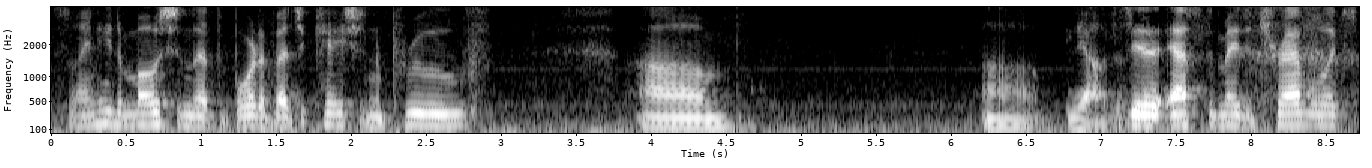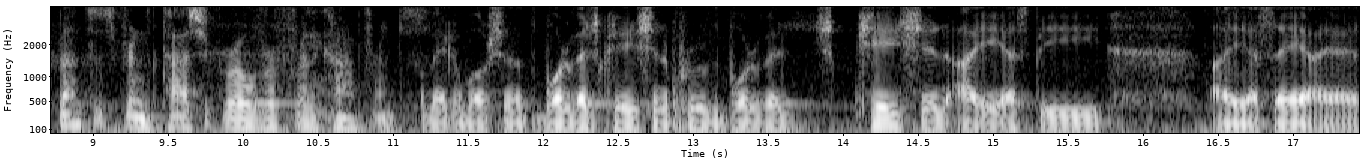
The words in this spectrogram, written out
So I need a motion that the Board of Education approve um, uh, Yeah, I'll just, the estimated travel expenses for Natasha Grover for the conference. I'll make a motion that the Board of Education approve the Board of Education IASB, IASA,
